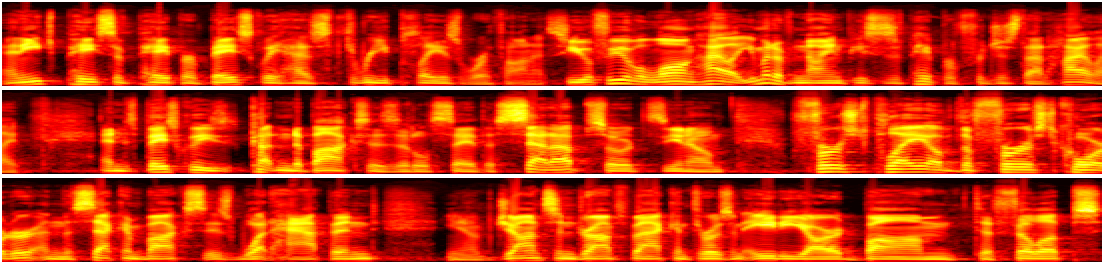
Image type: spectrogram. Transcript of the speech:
and each piece of paper basically has three plays worth on it so if you have a long highlight you might have nine pieces of paper for just that highlight and it's basically cut into boxes it'll say the setup so it's you know first play of the first quarter and the second box is what happened you know johnson drops back and throws an 80 yard bomb to phillips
